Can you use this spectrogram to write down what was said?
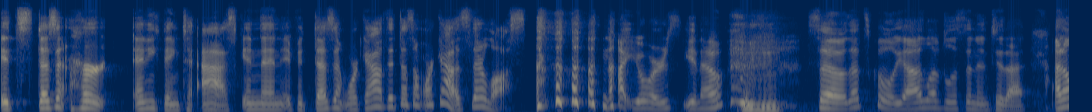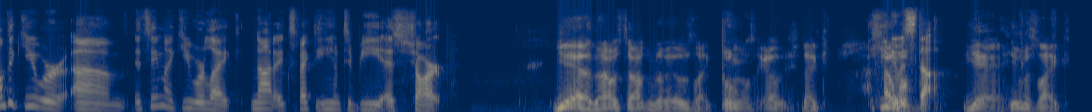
it doesn't hurt anything to ask, and then if it doesn't work out, it doesn't work out. It's their loss, not yours. You know. Mm-hmm. So that's cool. Yeah, I loved listening to that. I don't think you were. um It seemed like you were like not expecting him to be as sharp. Yeah, when I was talking to him, it was like boom. I was like, oh, like he knew his stuff. Yeah, he was like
